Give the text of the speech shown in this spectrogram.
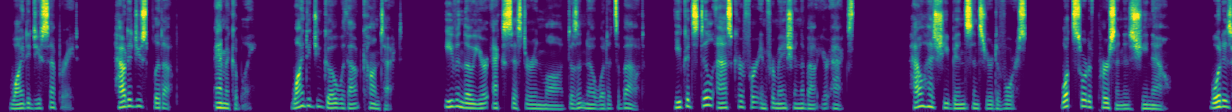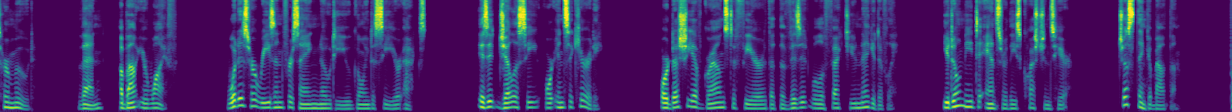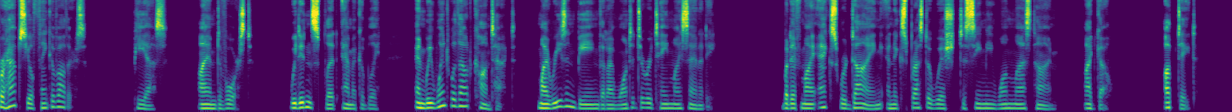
Why did you separate? How did you split up? Amicably. Why did you go without contact? Even though your ex sister in law doesn't know what it's about, you could still ask her for information about your ex. How has she been since your divorce? What sort of person is she now? What is her mood? Then, about your wife. What is her reason for saying no to you going to see your ex? Is it jealousy or insecurity? Or does she have grounds to fear that the visit will affect you negatively? You don't need to answer these questions here. Just think about them. Perhaps you'll think of others. P.S. I am divorced. We didn't split amicably, and we went without contact, my reason being that I wanted to retain my sanity. But if my ex were dying and expressed a wish to see me one last time, I'd go. Update.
